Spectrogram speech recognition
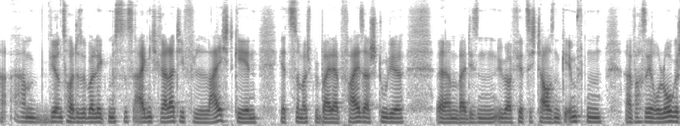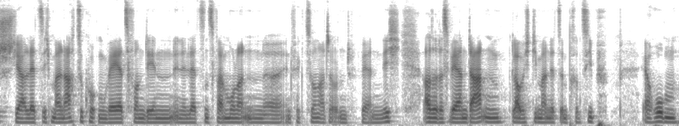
haben wir uns heute so überlegt, müsste es eigentlich relativ leicht gehen, jetzt zum Beispiel bei der Pfizer-Studie, ähm, bei diesen über 40.000 Geimpften, einfach serologisch ja letztlich mal nachzugucken, wer jetzt von denen in den letzten zwei Monaten eine Infektion hatte und wer nicht. Also das wären Daten, glaube ich, die man jetzt im Prinzip erhoben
